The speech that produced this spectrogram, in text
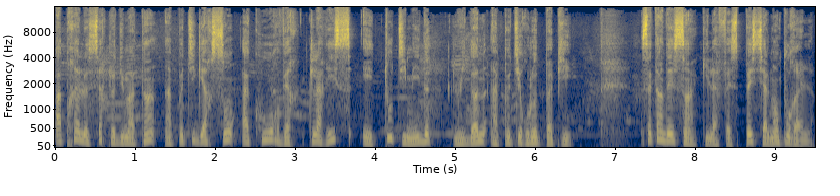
Après le cercle du matin, un petit garçon accourt vers Clarisse et, tout timide, lui donne un petit rouleau de papier. C'est un dessin qu'il a fait spécialement pour elle.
